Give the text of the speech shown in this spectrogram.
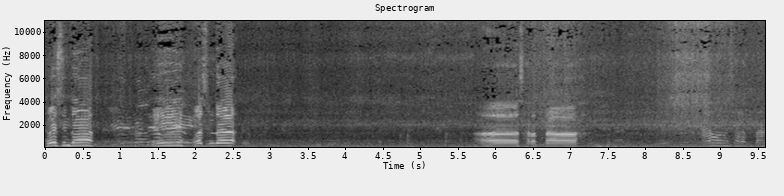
고맙습니다. 예, 고맙습니다. 아, 살았다. 아우 살았다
